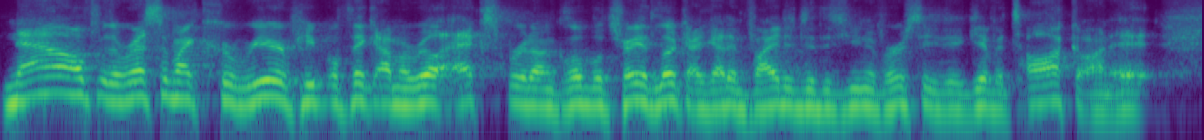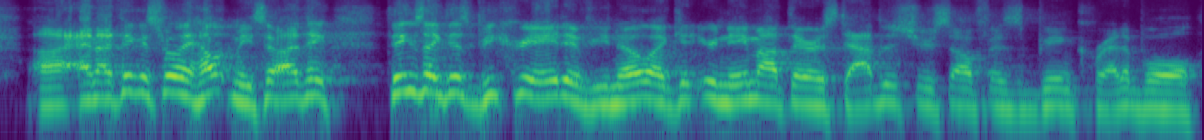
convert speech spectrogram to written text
Now for the rest of my career, people think I'm a real expert on global trade. Look, I got invited to this university to give a talk on it, uh, and I think it's really helped me. So I think things like this, be creative. You know, like get your name out there, establish yourself as being credible,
